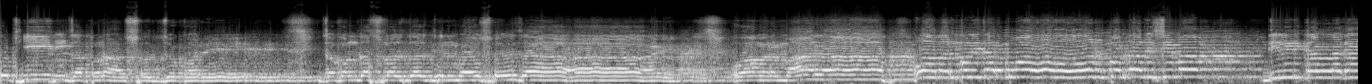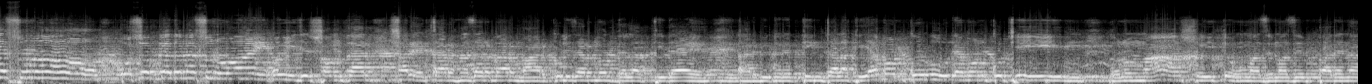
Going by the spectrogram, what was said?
কঠিন যাতনা সহ্য করে। যখন দশ মাস দশ দিন বয়স হয়ে যায় ও আমার মারা ও আমার কলিজার সন্তান সাড়ে চার হাজার বার মার কলিজার মধ্যে লাথি দেয়। তার ভিতরে তিনটা লাথি এমন করুন, এমন কঠিন। কোন মা সইতেও মাঝে মাঝে পারে না।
